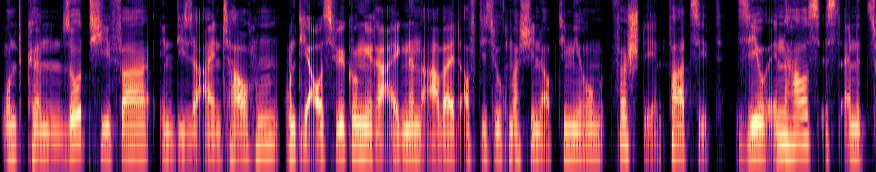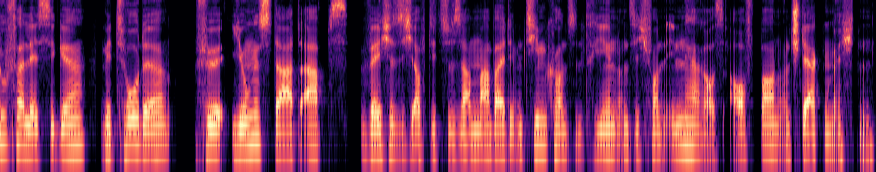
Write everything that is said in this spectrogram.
und können so tiefer in diese eintauchen und die Auswirkungen ihrer eigenen Arbeit auf die Suchmaschinenoptimierung verstehen. Fazit. SEO Inhouse ist eine zuverlässige Methode, für junge Startups, welche sich auf die Zusammenarbeit im Team konzentrieren und sich von innen heraus aufbauen und stärken möchten.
